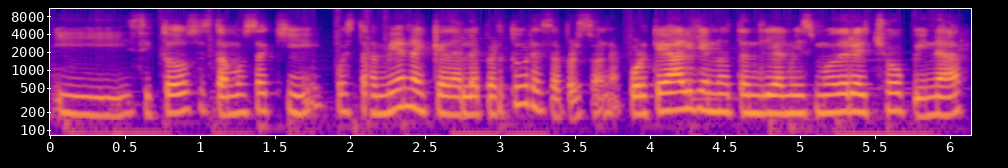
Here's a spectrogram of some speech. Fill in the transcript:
y si todos estamos aquí, pues también hay que darle apertura a esa persona, porque alguien no tendría el mismo derecho a opinar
